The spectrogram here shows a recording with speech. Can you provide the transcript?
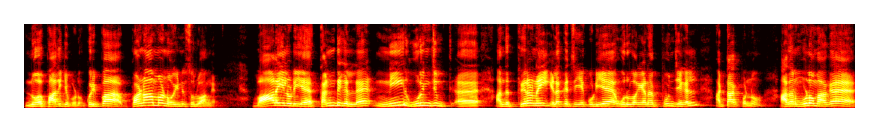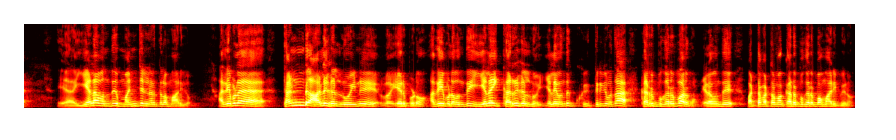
நோ பாதிக்கப்படும். குறிப்பாக பணாம நோயின்னு சொல்லுவாங்க. வாழையினுடைய தண்டுகளில் நீர் உறிஞ்சும் அந்த திறனை இழக்க செய்யக்கூடிய ஒரு வகையான பூஞ்சைகள் அட்டாக் பண்ணும். அதன் மூலமாக இலை வந்து மஞ்சள் நிறத்தில் மாறிடும். அதே போல் தண்டு அழுகல் நோயின்னு ஏற்படும். அதே போல் வந்து இலை கருகல் நோய். இலை வந்து திரும்பி பார்த்தா கருப்பு கருப்பாக இருக்கும். இலை வந்து வட்ட வட்டமாக கருப்பு கருப்பாக மாறி போயிடும்.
